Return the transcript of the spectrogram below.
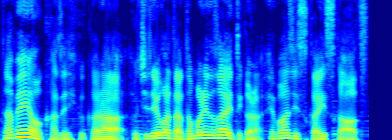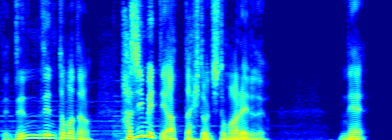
ダメよ、風邪ひくから、うちでよかったら泊まりなさいって言うから、え、マジっすか？いいっすか？つって全然泊まったの。初めて会った人に泊まれるのよ。ね。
